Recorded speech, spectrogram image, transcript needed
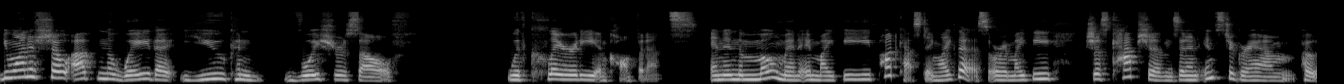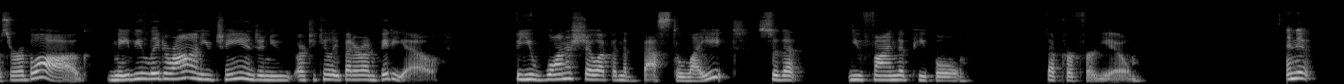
You want to show up in the way that you can voice yourself with clarity and confidence. And in the moment, it might be podcasting like this, or it might be just captions in an Instagram post or a blog. Maybe later on you change and you articulate better on video. But you want to show up in the best light so that you find the people that prefer you. And it,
